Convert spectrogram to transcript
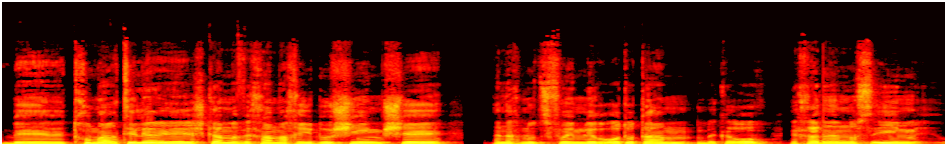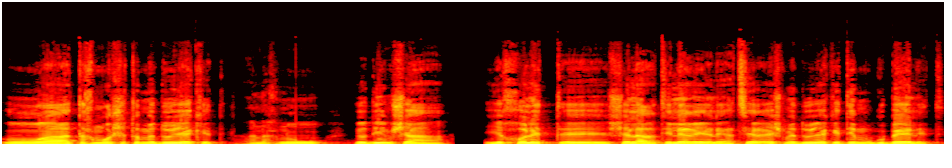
בתחום הארטילריה יש כמה וכמה חידושים שאנחנו צפויים לראות אותם בקרוב. אחד הנושאים הוא התחמושת המדויקת. אנחנו יודעים שה... יכולת אה, של הארטילריה לייצר אש מדויקת היא מוגבלת.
